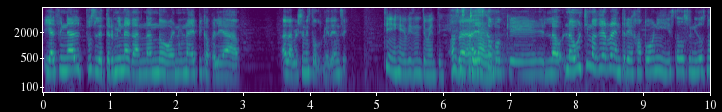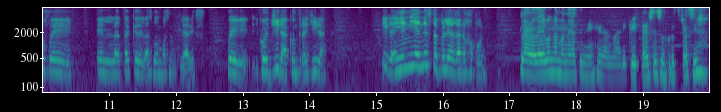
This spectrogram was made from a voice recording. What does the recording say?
Y al final pues le termina ganando en una épica pelea a la versión estadounidense. Sí, evidentemente. O sea, es como que la, última guerra entre Japón y Estados Unidos no fue el ataque de las bombas nucleares, fue Gojira contra Jira. Y, y en esta pelea ganó Japón. Claro, de alguna manera tenían que ganar y quitarse su frustración.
